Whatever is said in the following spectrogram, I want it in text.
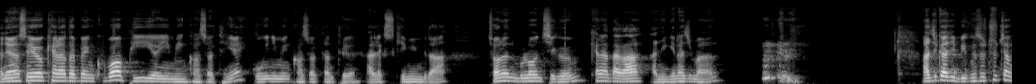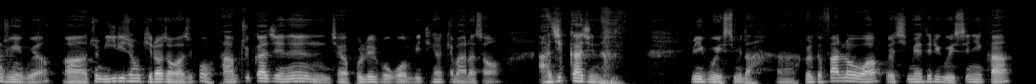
안녕하세요. 캐나다 밴쿠버 비이어 이민 컨설팅의 공인 이민 컨설턴트 알렉스 김입니다. 저는 물론 지금 캐나다가 아니긴 하지만 아직까지 미국에서 출장 중이고요. 아, 좀 일이 좀 길어져가지고 다음 주까지는 제가 볼일 보고 미팅할 게 많아서 아직까지는 미국에 있습니다. 아, 그래도 팔로우업 열심히 해드리고 있으니까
